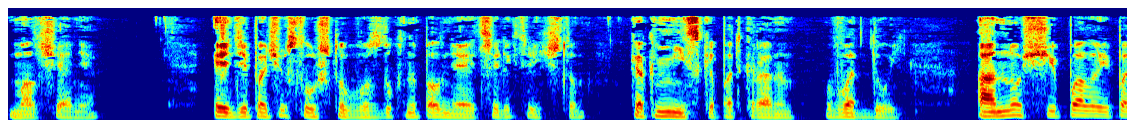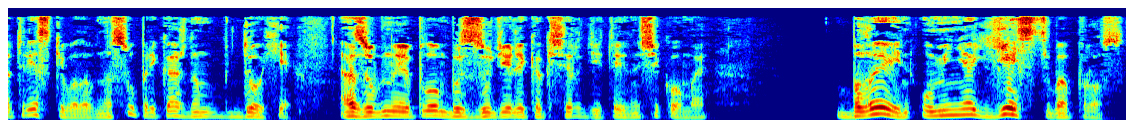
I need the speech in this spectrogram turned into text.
Молчание. Эдди почувствовал, что воздух наполняется электричеством, как миска под краном водой. Оно щипало и потрескивало в носу при каждом вдохе, а зубные пломбы зудели, как сердитые насекомые. «Блейн, у меня есть вопрос.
